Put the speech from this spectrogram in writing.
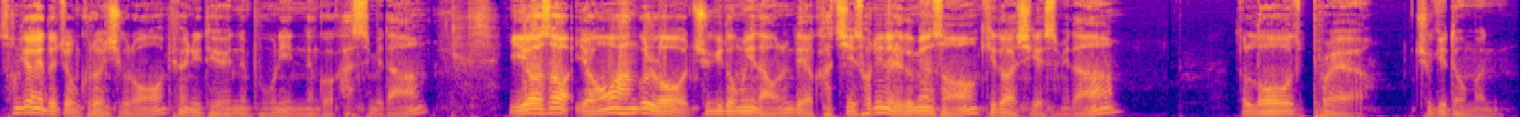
성경에도 좀 그런 식으로 표현이 되어 있는 부분이 있는 것 같습니다. 이어서 영어 한글로 주기도문이 나오는데요. 같이 소리 읽으면서 기도하시겠습니다. The Lord's Prayer 주기도문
